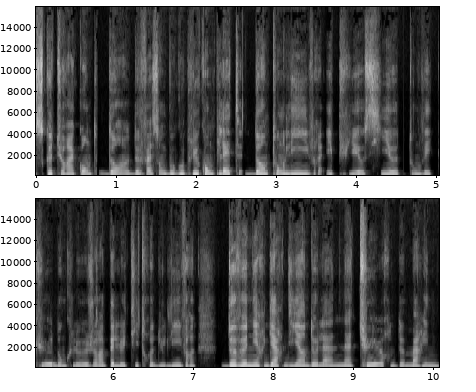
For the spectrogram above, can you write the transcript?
ce que tu racontes de façon beaucoup plus complète dans ton livre et puis aussi, euh, ton vécu. Donc je rappelle le titre du livre «Devenir gardien de la nature» de Marine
